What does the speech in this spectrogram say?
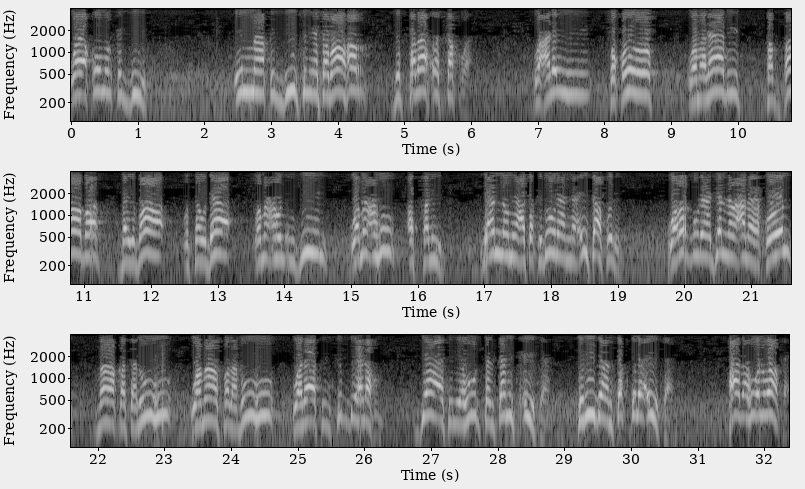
ويقوم القديس. إما قديس يتظاهر بالصلاح والتقوى وعليه فقوف وملابس فضفاضة بيضاء وسوداء ومعه الإنجيل ومعه الصليب لأنهم يعتقدون أن عيسى صلب. وربنا جل وعلا يقول ما قتلوه وما صلبوه ولكن شبه لهم. جاءت اليهود تلتمس عيسى تريد أن تقتل عيسى. هذا هو الواقع.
